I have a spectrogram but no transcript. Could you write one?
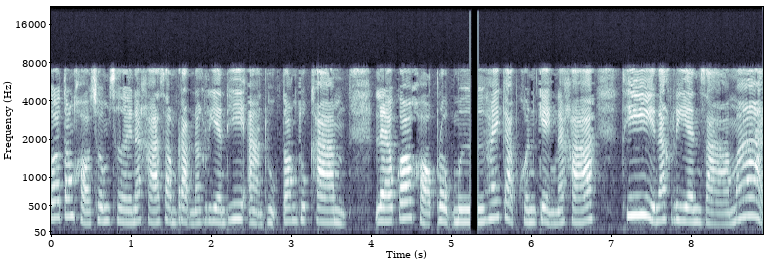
ก็ต้องขอชมเชยนะคะสำหรับนักเรียนที่อ่านถูกต้องทุกคำแล้วก็ขอปรบมือให้กับคนเก่งนะคะ ที่นักเรียนสามารถ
